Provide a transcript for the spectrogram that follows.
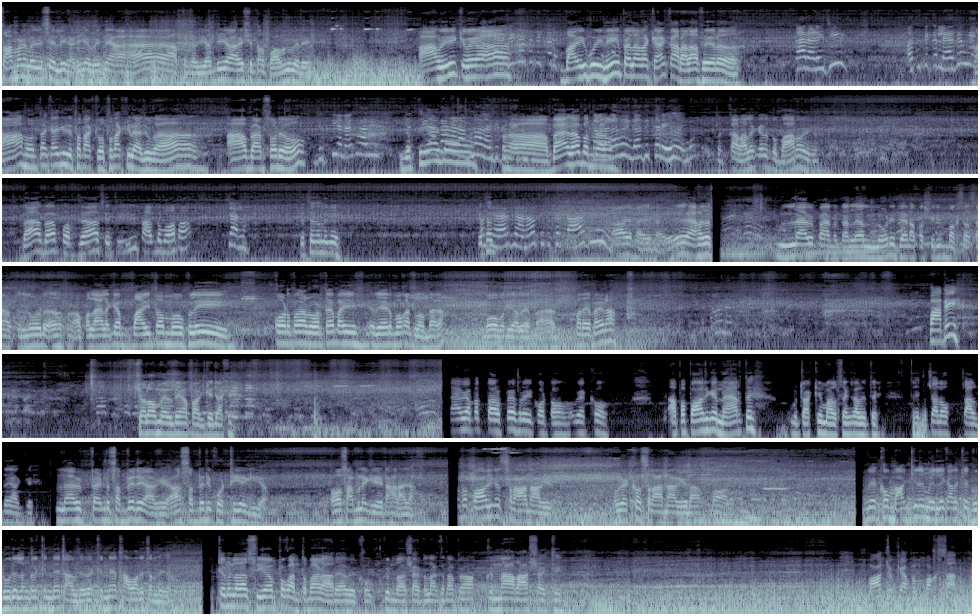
ਸਾਹਮਣੇ ਮੇਰੀ ਸਹੇਲੀ ਖੜੀ ਹੈ ਵੇਨੇ ਆ ਹੈ ਹੱਥ ਕਰੀ ਜਾਂਦੀ ਆ ਇਹ ਛਿੱਤਰ ਪਾਉਗੀ ਮੇਰੇ। ਆ ਵੀ ਕਿਵੇਂ ਆ? ਬਾਈ ਬੁਈ ਨਹੀਂ ਪਹਿਲਾਂ ਤਾਂ ਕਹਿ ਘਰ ਵਾਲਾ ਫੇਰ। ਘਰ ਵਾਲੇ ਜੀ ਅਸੀਂ ਤੱਕ ਲੈ ਜਾਓਗੇ? ਹਾਂ ਹੁਣ ਤਾਂ ਕਹੇਗੀ ਜਿੱਥੋਂ ਤੱਕ ਉੱਥੋਂ ਤੱਕ ਹੀ ਲੈ ਜਾਊਗਾ। ਆ ਬੈਠ ਸੋੜਿਓ ਜੁੱਤੀਆਂ ਨਾ ਖਾ ਲਈ। ਜੁੱਤੀਆਂ ਬਣਾ ਲਾਂਗੇ ਹਾਂ ਘਰ ਬੰਦਾ। ਵਾਲਾ ਹੋਏਗਾ ਉਹਦੇ ਘਰੇ ਹੋਏਗਾ। ਘਰ ਵਾਲੇ ਕਹਿੰਦੇ ਤੂੰ ਬਾਹਰ ਹੋਏਗਾ। ਬਹਿ ਬਹਿ ਪਰ ਜਾ ਛੇਤੀ ਠੰਡ ਬਹੁਤ ਆ। ਚੱਲ। ਕਿੱਥੇ ਚੱਲ ਗਏ? ਉਹ ਸ਼ਹਿਰ ਜਾਣਾ ਉੱਥੇ ਤੇ ਸਰਕਾਰ ਦੀ ਆਏ ਹਾਏ ਹਾਏ ਇਹੋ ਜਿਹਾ ਲੈ ਵੀ ਭੈਣ ਚੱਲਿਆ ਲੋਹੜੀ ਦੇਣ ਆਪਾਂ ਸ਼੍ਰੀ ਮੁਕਤਸਰ ਸਾਹਿਬ ਤੇ ਲੋੜ ਆਪਾਂ ਲੈ ਲੱਗਿਆ ਬਾਈ ਤੋਂ ਮੂੰਗਫਲੀ। ਕੋਟਪੁਰਾ ਰੋਡ ਤੇ ਬਾਈ ਰੇਟ ਬਹੁਤ ਘੱਟ ਲਾਉਂਦਾ ਹੈਗਾ। ਬਹੁਤ ਵਧੀਆ ਵੇ ਪਰੇ ਨਾ। ਪਾਤੀ ਚਲੋ ਮਿਲਦੇ ਹਾਂ ਆਪਾਂ ਅੱਗੇ ਜਾ ਕੇ। ਆ ਵੀ ਆਪਾਂ ਤੁਰ ਪਏ ਵੇਖੋ। ਆਪਾਂ ਪਹੁੰਚ ਗਏ ਨਹਿਰ ਤੇ ਮੁਚਾਕੀ ਮਲ ਸਿੰਘ ਵਾਲੇ ਤੇ ਤੇ ਚਲੋ ਚੱਲਦੇ ਆ ਅੱਗੇ। ਲੈ ਵੀ ਪਿੰਡ ਸੱਬੇ ਦੇ ਆ ਗਏ ਆ ਸੱਬੇ ਦੀ ਕੋਠੀ ਹੈਗੀ ਆ। ਉਹ ਸਾਹਮਣੇ ਗੇਟ ਹਰਾ ਜਾ ਆਪਾਂ ਪਹੁੰਚ ਗਏ ਸਰਾਨ ਆ ਗਏ। ਉਹ ਵੇਖੋ ਸਰਾਨ ਆ ਗਏ ਦਾ ਬਹੁਤ ਵੇਖੋ ਮਾਗੀ ਦੇ ਮੇਲੇ ਕਰਕੇ ਗੁਰੂ ਦੇ ਲੰਗਰ ਕਿੰਨੇ ਚੱਲਦੇ ਵੇ, ਕਿੰਨੇ ਥਾਵਾਂ ਤੇ ਚੱਲੇ ਆ। ਇੱਥੇ ਮੈਨੂੰ ਲੱਗਦਾ ਸੀਐਮ ਭਗਵੰਤ ਮਾਨ ਆ ਰਿਹਾ ਵੇਖੋ, ਕਿੰਨਾ ਸ਼ੈੱਡ ਲੱਗਦਾ ਪਿਆ, ਕਿੰਨਾ ਰਸ਼ ਆ ਇੱਥੇ। ਪਹੁੰਚ ਚੁੱਕੇ ਆਪਾਂ ਮੁਕਤਸਰ।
